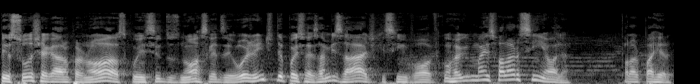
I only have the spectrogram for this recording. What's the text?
pessoas chegaram para nós, conhecidos nossos, quer dizer, hoje a gente depois faz amizade, que se envolve com o rugby, mas falaram assim, olha, falaram Parreira,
